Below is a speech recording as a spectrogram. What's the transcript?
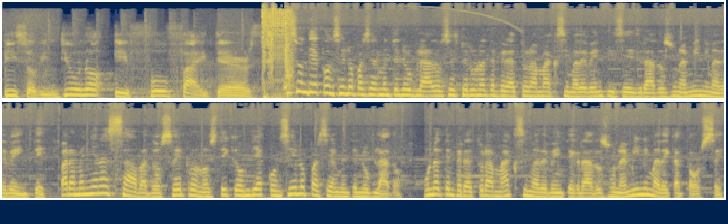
Piso 21 y Foo Fighters. Es un día con cielo parcialmente nublado. Se espera una temperatura máxima de 26 grados, una mínima de 20. Para mañana sábado se pronostica un día con cielo parcialmente nublado. Una temperatura máxima de 20 grados, una mínima de 14.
